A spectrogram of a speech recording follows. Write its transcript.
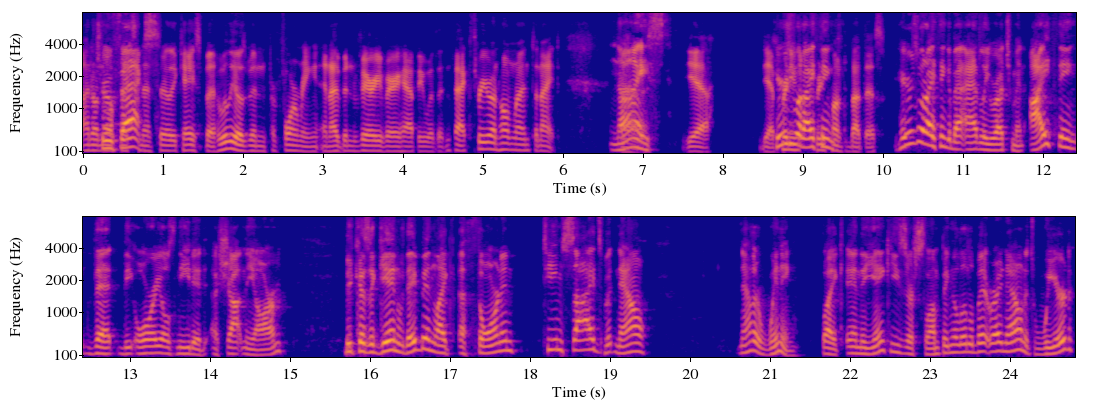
I don't True know if facts. that's necessarily the case. But Julio's been performing, and I've been very, very happy with it. In fact, three run home run tonight. Uh, nice. Yeah, yeah. Here's pretty, what I think- pumped about this. Here's what I think about Adley Rutschman. I think that the Orioles needed a shot in the arm because again, they've been like a thorn in team sides, but now now they're winning. Like and the Yankees are slumping a little bit right now and it's weird.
